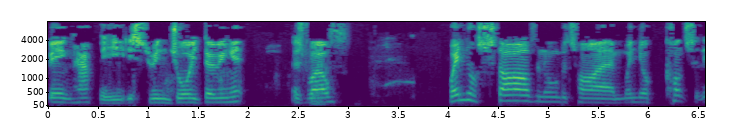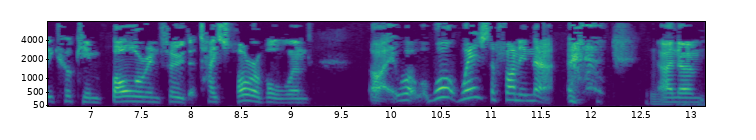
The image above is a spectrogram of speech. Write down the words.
being happy is to enjoy doing it as well Yes. when you're starving all the time, when you're constantly cooking boring food that tastes horrible and like, what, what, where's the fun in that? And, um,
